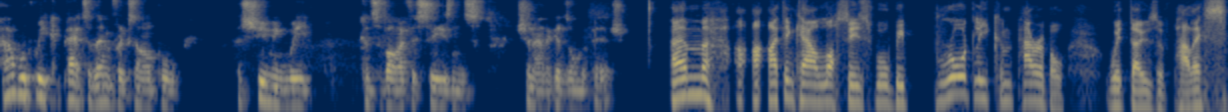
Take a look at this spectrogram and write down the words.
how would we compare to them, for example, assuming we can survive the season's shenanigans on the pitch? Um, I, I, think our losses will be broadly comparable with those of Palace.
